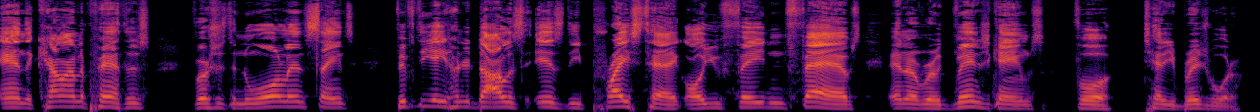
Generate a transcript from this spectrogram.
and the Carolina Panthers versus the New Orleans Saints. $5,800 is the price tag. All you fading fabs and a revenge games for Teddy Bridgewater.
